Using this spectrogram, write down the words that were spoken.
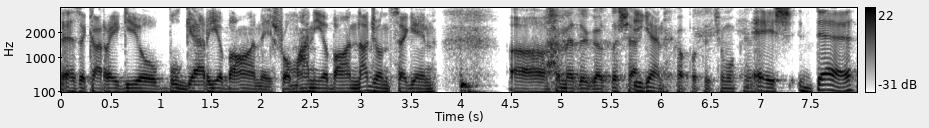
ezek a régió Bulgáriában és Romániában, nagyon szegény Uh, És a mezőgazdaság Igen. kapott egy csomó pénzt. és de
